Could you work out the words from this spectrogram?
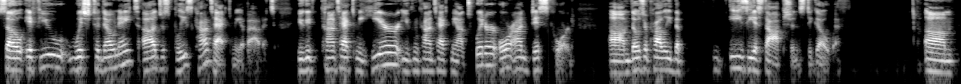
So if you wish to donate, uh, just please contact me about it. You can contact me here. You can contact me on Twitter or on Discord. Um, those are probably the easiest options to go with. Um,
